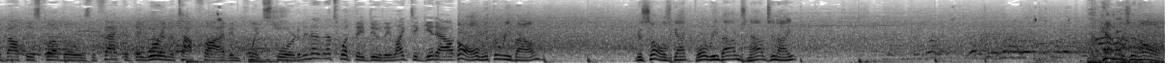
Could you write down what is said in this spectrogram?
about this club, though, is the fact that they were in the top five in points scored. I mean, that, that's what they do. They like to get out. Gasol with the rebound. Gasol's got four rebounds now tonight. Hammers it home.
